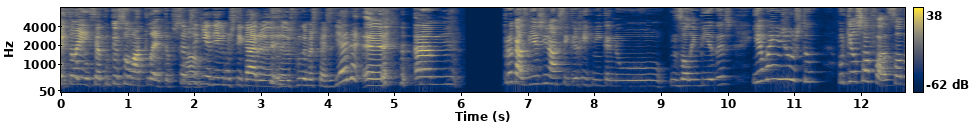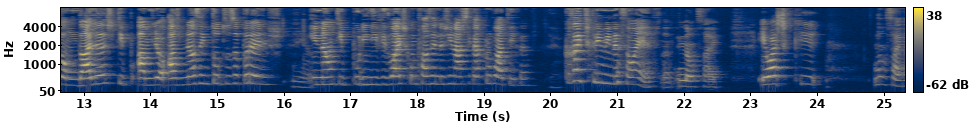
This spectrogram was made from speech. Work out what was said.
Então é isso, é porque eu sou uma atleta, pessoal. Estamos aqui a diagnosticar eh, os problemas de pés da Diana. eh, Um, por acaso vi a ginástica rítmica no, nas Olimpíadas e é bem injusto. Porque eles só fazem, só dão medalhas tipo, à melhor, às melhores em todos os aparelhos. yeah. E não tipo por individuais como fazem na ginástica acrobática. Que raio de discriminação é esta? Não sei. Eu acho que. Não sei.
